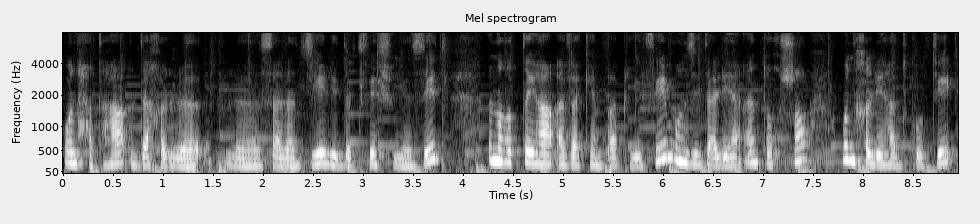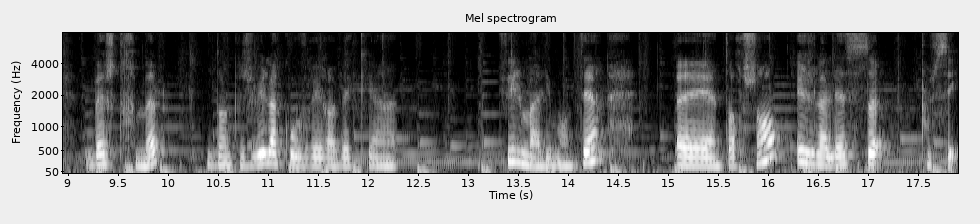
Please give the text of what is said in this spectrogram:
ونحطها داخل السالادجي اللي درت فيه شويه زيت نغطيها افاك ان بابي فيلم ونزيد عليها un torchon ونخليها دكوتي باش تخمر دونك جو لا كوفرير افيك فيلم اليمونتير ان تورشون اي جو لا بوسي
